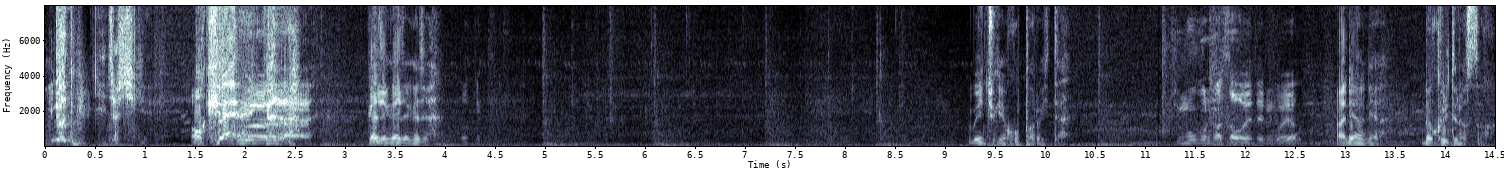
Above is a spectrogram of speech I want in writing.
이런 이 자식이. 오케이, 가자, 가자, 가자, 가자. 오케이. 왼쪽에 곧바로 있다. 주먹으로만 싸워야 되는 거예요? 아니야, 아니야. 너클 들었어.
